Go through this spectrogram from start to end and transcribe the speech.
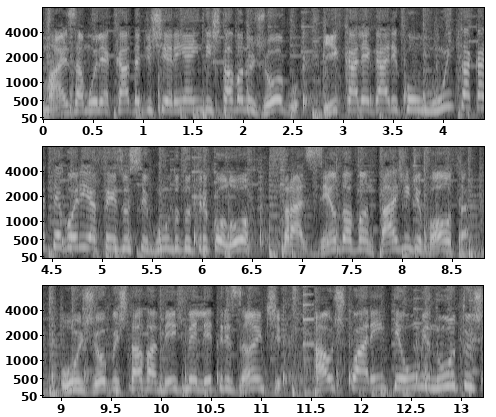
Mas a molecada de Xerém ainda estava no jogo e Calegari, com muita categoria, fez o segundo do tricolor, trazendo a vantagem de volta. O jogo estava mesmo eletrizante. Aos 41 minutos,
